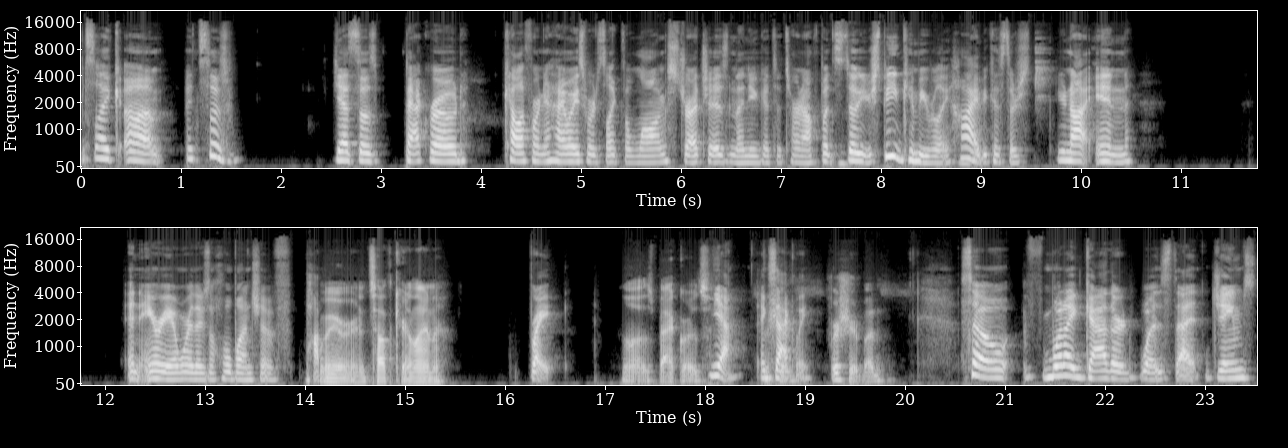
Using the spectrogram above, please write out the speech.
it's like um it's those yeah, it's those back road California highways where it's like the long stretches and then you get to turn off, but still your speed can be really high because there's you're not in an area where there's a whole bunch of pop We were in South Carolina. right. All those back roads. Yeah, For exactly. sure. For sure, bud. So, what I gathered was that James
